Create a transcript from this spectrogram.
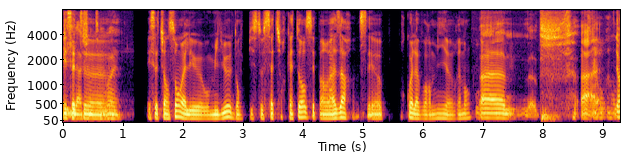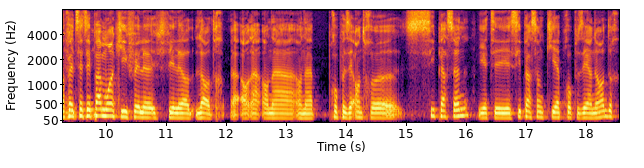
Et, cette, chanté, euh, ouais. et cette chanson, elle est au milieu, donc piste 7 sur 14, c'est pas un hasard. C'est euh, pourquoi l'avoir mis euh, vraiment? Pff, ah, en fait, c'était pas moi qui le- l'ordre. On a, on a, on a proposé entre six personnes. Il y était six personnes qui a proposé un ordre.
